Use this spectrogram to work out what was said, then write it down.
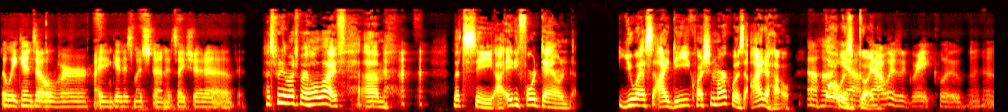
the weekend's over. I didn't get as much done as I should have. That's pretty much my whole life. Um, let's see. Uh, 84 down. USID question mark was Idaho. Uh-huh, That was yeah, good. That was a great clue. Uh-huh.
